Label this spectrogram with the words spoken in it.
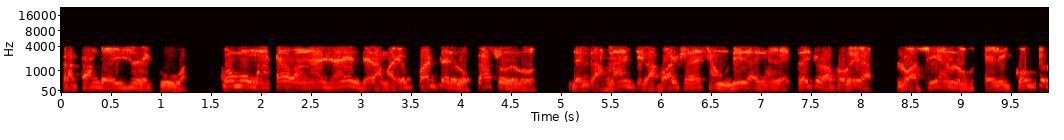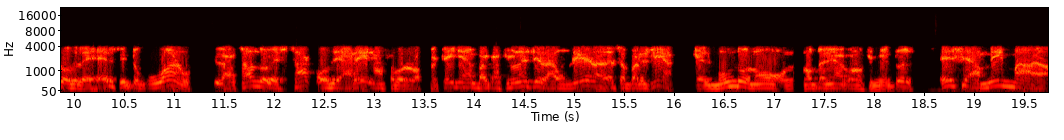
tratando de irse de Cuba. ¿Cómo mataban a esa gente? La mayor parte de los casos de los de las lanchas y las balsas esas hundidas en el estrecho de la Florida lo hacían los helicópteros del ejército cubano lanzándole sacos de arena sobre las pequeñas embarcaciones y las hundían desaparecían. El mundo no, no tenía conocimiento de eso. Esa misma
